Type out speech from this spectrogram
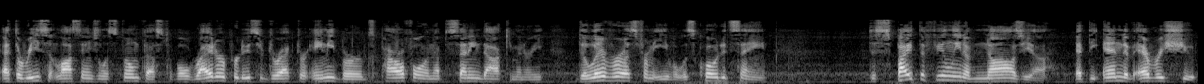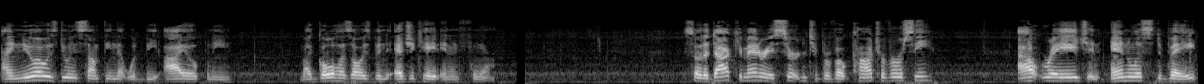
at the recent Los Angeles Film Festival, writer, producer, director Amy Berg's powerful and upsetting documentary, Deliver Us from Evil, is quoted saying, Despite the feeling of nausea at the end of every shoot, I knew I was doing something that would be eye opening. My goal has always been to educate and inform. So the documentary is certain to provoke controversy, outrage, and endless debate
